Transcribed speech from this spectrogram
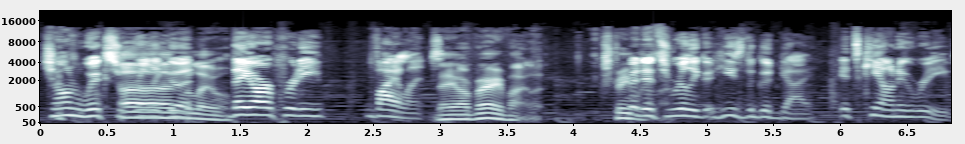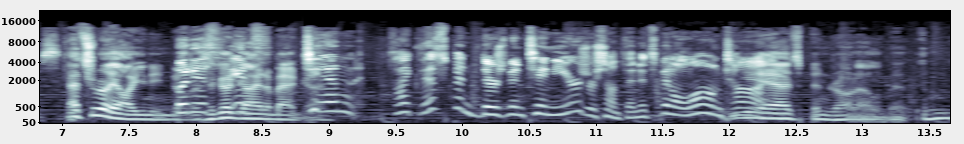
John Wick's are really good. They are pretty violent, They are very violent, extremely. but it's violent. really good. He's the good guy. It's Keanu Reeves. That's really all you need to know. But There's it's a good guy and a bad guy. Ten, like this been there's been ten years or something. It's been a long time. Yeah, it's been drawn out a little bit. Mhm.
